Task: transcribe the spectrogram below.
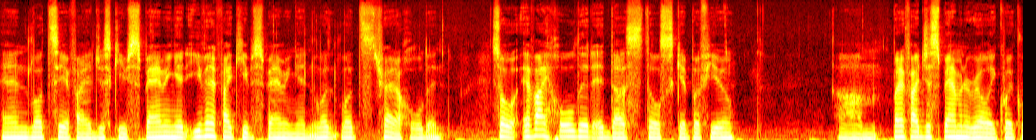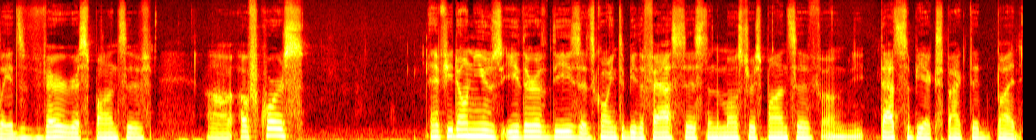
And let's see if I just keep spamming it. Even if I keep spamming it, let, let's try to hold it. So if I hold it, it does still skip a few. Um, but if I just spam it really quickly, it's very responsive. Uh, of course, if you don't use either of these, it's going to be the fastest and the most responsive. Um, that's to be expected, but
